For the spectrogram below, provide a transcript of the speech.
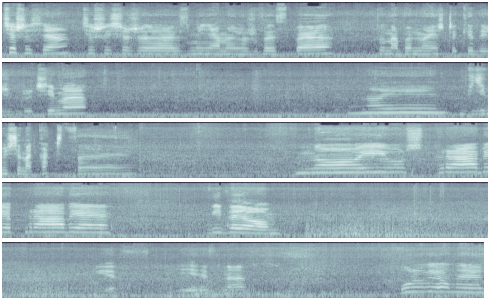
Cieszę się, cieszę się, że zmieniamy już wyspę. Tu na pewno jeszcze kiedyś wrócimy. No i widzimy się na kaczce. No i już prawie, prawie widzę ją. Jest, jest nasz ulubiony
